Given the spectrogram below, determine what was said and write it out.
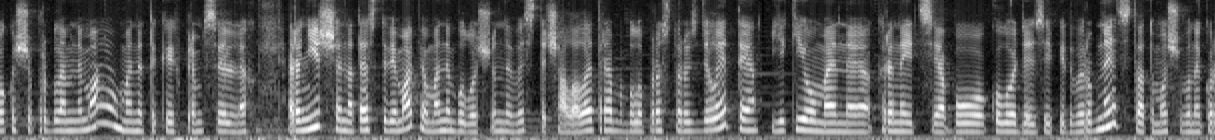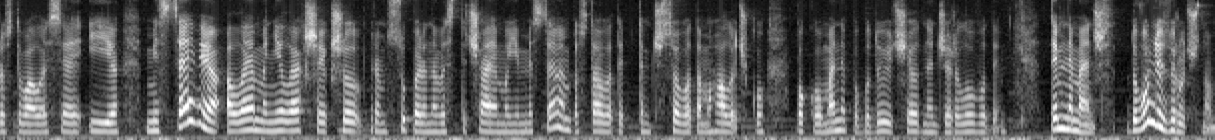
Поки що проблем немає, у мене таких прям сильних. Раніше на тестовій мапі у мене було, що не вистачало, але треба було просто розділити, які у мене криниці або колодязі під виробництва, тому що вони користувалися і місцеві, але мені легше, якщо прям супер не вистачає моїм місцевим, поставити тимчасово там галочку, поки у мене побудують ще одне джерело води. Тим не менш, доволі зручно.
